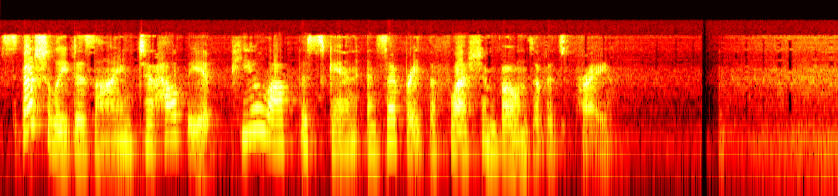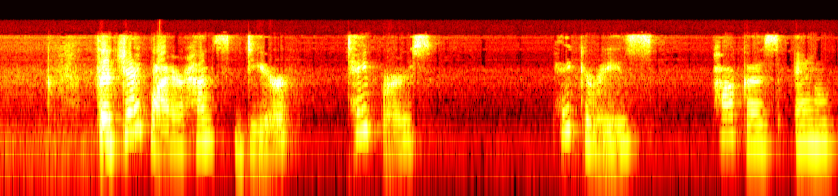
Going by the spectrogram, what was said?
specially designed to help it peel off the skin and separate the flesh and bones of its prey. The jaguar hunts deer, tapirs, peccaries, pacas, and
